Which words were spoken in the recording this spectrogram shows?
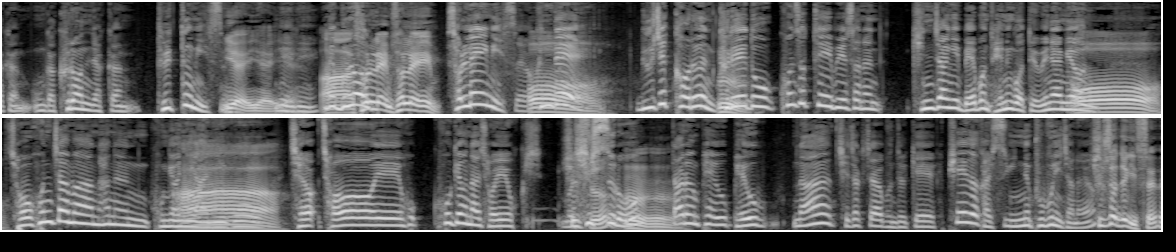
약간 뭔가 그런 약간 들뜸이 있어요. 예, 예, 예. 네네. 근데 아, 물론 설레임, 설레임. 설레임이 있어요. 근데 어. 뮤지컬은 그래도 콘서트에 비해서는 긴장이 매번 되는 것 같아요. 왜냐하면 어. 저 혼자만 하는 공연이 아. 아. 니고 저, 저의 혹, 혹여나 저의 혹시 뭐 실수? 실수 로 음, 음. 다른 배우, 배우나 제작자분들께 피해가 갈 수 있는 부분이잖아요. 실수한 적 있어요?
